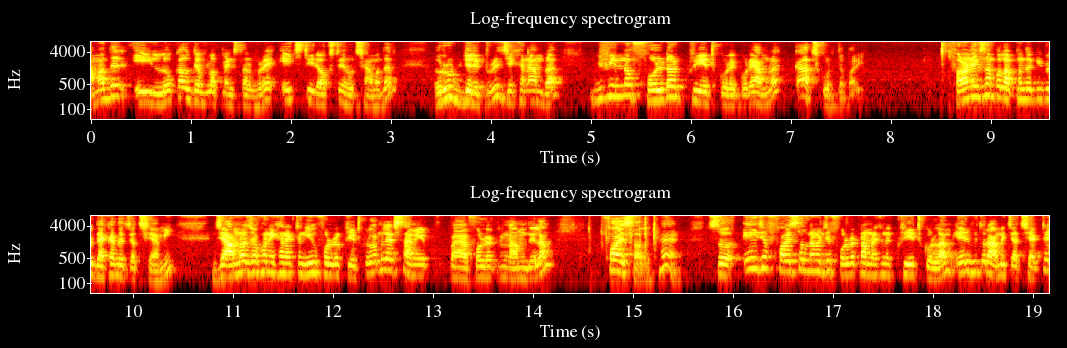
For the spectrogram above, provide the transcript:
আমাদের এই লোকাল ডেভেলপমেন্ট সার্ভারে এইচটি ডক্সটাই হচ্ছে আমাদের রুট ডিরেক্টরি যেখানে আমরা বিভিন্ন ফোল্ডার ক্রিয়েট করে করে আমরা কাজ করতে পারি। ফর অন এক্সাম্পল আপনাদেরকে একটু দেখাতে চাচ্ছি আমি যে আমরা যখন এখানে একটা নিউ ফোল্ডার ক্রিয়েট করলাম লেটস আমি ফোল্ডারটার নাম দিলাম ফয়সাল হ্যাঁ? সো এই যে ফয়সাল নামে যে ফোল্ডারটা আমরা এখানে ক্রিয়েট করলাম, এর ভিতরে আমি চাচ্ছি একটা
